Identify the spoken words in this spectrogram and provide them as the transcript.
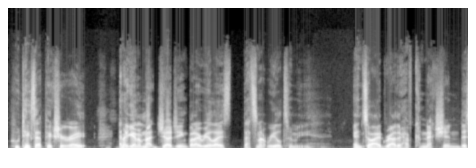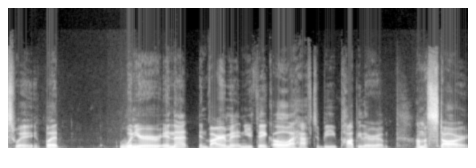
who takes that picture, right? And again, I'm not judging, but I realize that's not real to me. And so I'd rather have connection this way. But when you're in that environment and you think, oh, I have to be popular, I'm, I'm a star.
